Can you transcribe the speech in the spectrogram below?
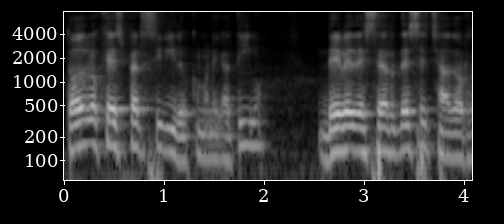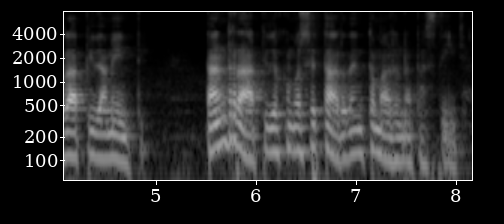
todo lo que es percibido como negativo, debe de ser desechado rápidamente, tan rápido como se tarda en tomar una pastilla.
